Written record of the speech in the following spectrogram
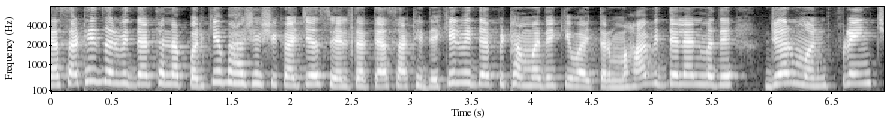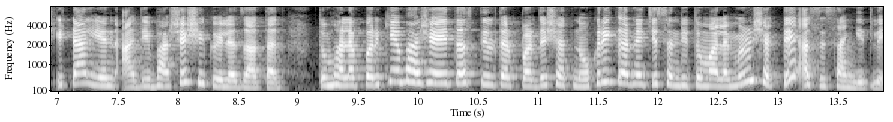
त्यासाठी जर विद्यार्थ्यांना परकीय भाषा शिकायची असेल तर त्यासाठी देखील विद्यापीठांमध्ये किंवा इतर महाविद्यालयांमध्ये जर्मन फ्रेंच इटालियन आदी भाषा शिकविल्या जातात. तुम्हाला परकीय भाषा येत असतील तर परदेशात नोकरी करण्याची संधी तुम्हाला मिळू शकते असे सांगितले.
